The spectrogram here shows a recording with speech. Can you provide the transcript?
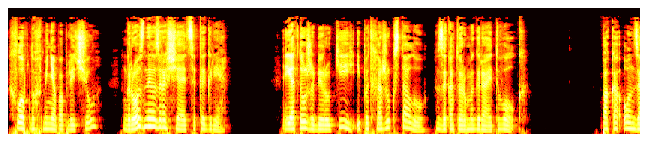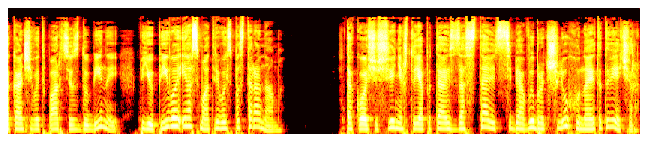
Хлопнув меня по плечу, Грозный возвращается к игре. Я тоже беру кий и подхожу к столу, за которым играет волк. Пока он заканчивает партию с дубиной, пью пиво и осматриваюсь по сторонам. Такое ощущение, что я пытаюсь заставить себя выбрать шлюху на этот вечер.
